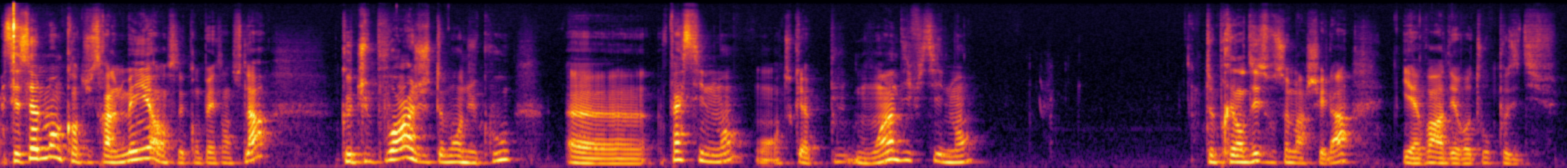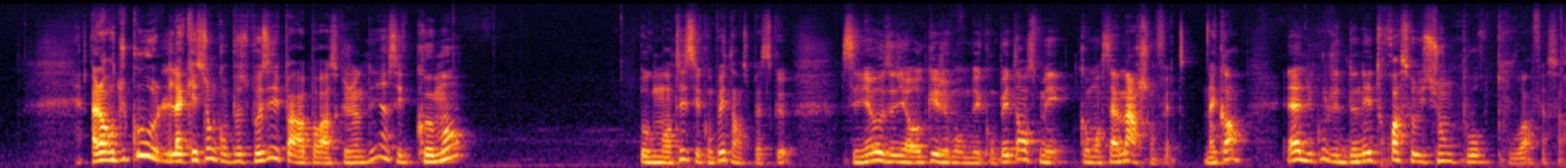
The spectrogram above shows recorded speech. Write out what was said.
C'est seulement quand tu seras le meilleur dans ces compétences-là que tu pourras justement du coup euh, facilement, ou en tout cas moins difficilement, te présenter sur ce marché-là et avoir des retours positifs. Alors du coup, la question qu'on peut se poser par rapport à ce que je viens de dire, c'est comment augmenter ses compétences? Parce que c'est bien de se dire, ok, je monte des compétences, mais comment ça marche en fait? D'accord? Là, du coup, je vais te donner trois solutions pour pouvoir faire ça.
